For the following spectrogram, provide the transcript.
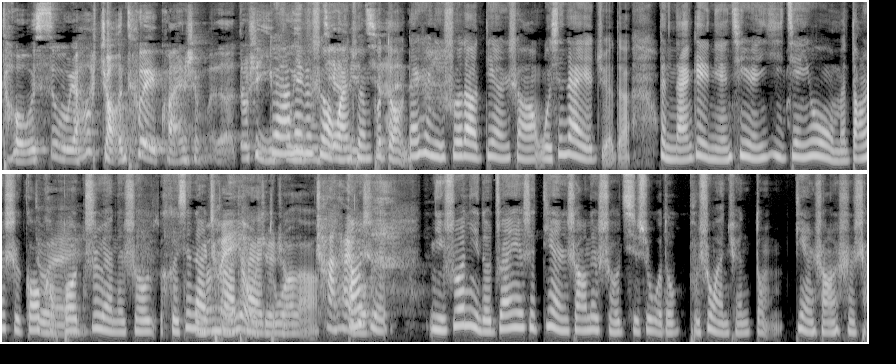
投诉，然后找退款什么的，都是一对啊，那个时候完全不懂。但是你说到电商，我现在也觉得很难给年轻人意见，因为我们当时高考报志愿的时候和现在差太多了，差太多。当时。你说你的专业是电商的时候，其实我都不是完全懂电商是啥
